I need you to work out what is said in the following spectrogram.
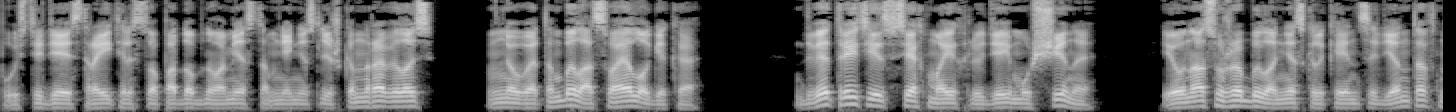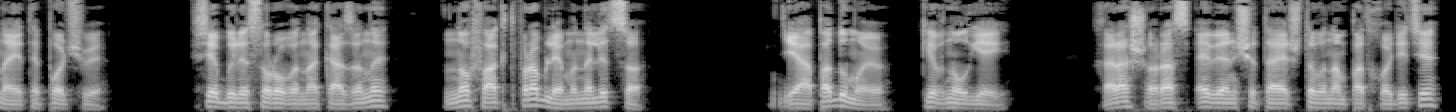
Пусть идея строительства подобного места мне не слишком нравилась, но в этом была своя логика. Две трети из всех моих людей – мужчины, и у нас уже было несколько инцидентов на этой почве. Все были сурово наказаны, но факт проблемы налицо. «Я подумаю», — кивнул ей. «Хорошо, раз Эвиан считает, что вы нам подходите,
